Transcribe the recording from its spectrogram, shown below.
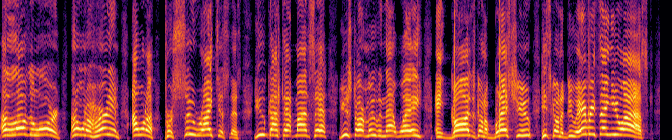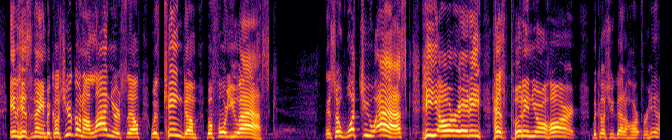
i love the lord. I don't want to hurt him. I want to pursue righteousness. You got that mindset. You start moving that way and god is going to bless you. He's going to do everything you ask in his name because you're going to align yourself with kingdom before you ask and so, what you ask, He already has put in your heart because you've got a heart for Him.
